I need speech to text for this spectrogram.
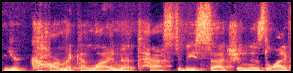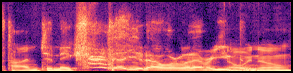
your karmic alignment has to be such in this lifetime to make sure that you know or whatever you oh, can, I know.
